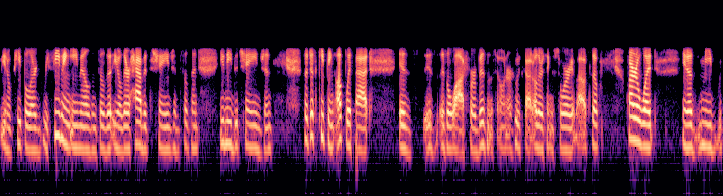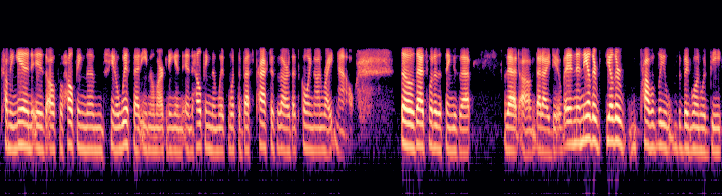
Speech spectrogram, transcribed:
you know people are receiving emails and so that you know their habits change and so then you need to change and so just keeping up with that is is is a lot for a business owner who's got other things to worry about. So part of what you know me coming in is also helping them you know with that email marketing and, and helping them with what the best practices are that's going on right now. So that's one of the things that that um, that I do. And then the other the other probably the big one would be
